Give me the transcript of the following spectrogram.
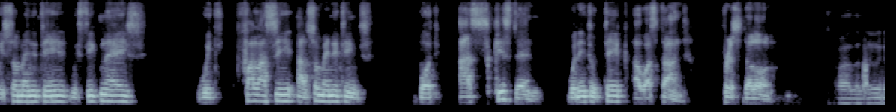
with so many things, with sickness, with fallacy, and so many things. But as Christians, we need to take our stand. Praise the Lord. Hallelujah.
